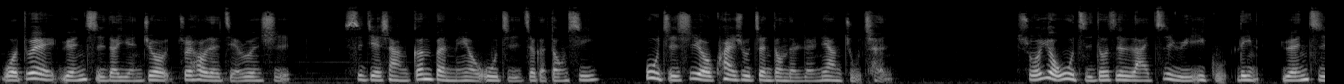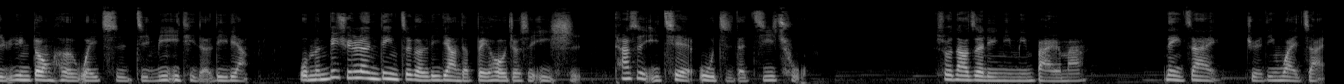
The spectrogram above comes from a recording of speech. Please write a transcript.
我对原子的研究最后的结论是，世界上根本没有物质这个东西，物质是由快速振动的能量组成。所有物质都是来自于一股令原子运动和维持紧密一体的力量。我们必须认定这个力量的背后就是意识，它是一切物质的基础。”说到这里，你明白了吗？内在决定外在，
